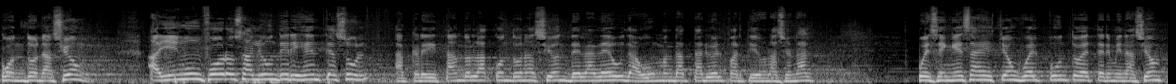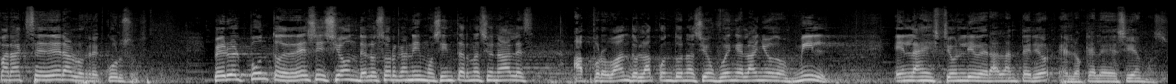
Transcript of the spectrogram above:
Condonación. Ahí en un foro salió un dirigente azul acreditando la condonación de la deuda a un mandatario del Partido Nacional pues en esa gestión fue el punto de determinación para acceder a los recursos. Pero el punto de decisión de los organismos internacionales aprobando la condonación fue en el año 2000, en la gestión liberal anterior, es lo que le decíamos,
